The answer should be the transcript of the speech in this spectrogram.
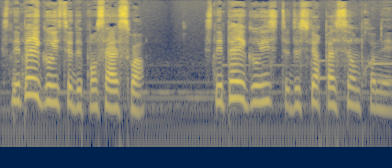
ce n'est pas égoïste de penser à soi. Ce n'est pas égoïste de se faire passer en premier.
